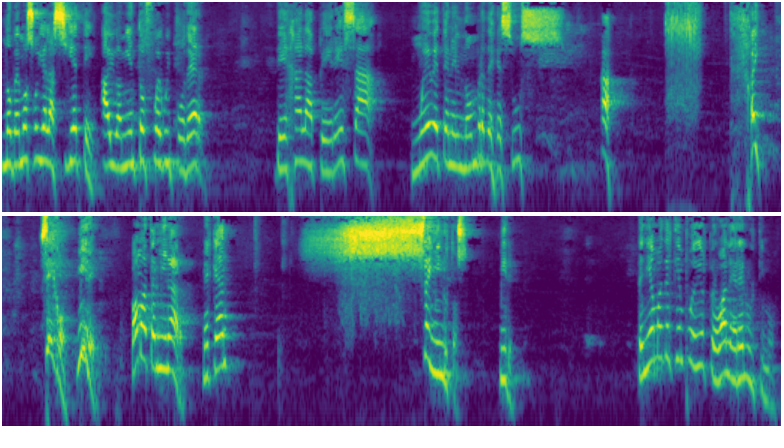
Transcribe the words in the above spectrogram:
Nos vemos hoy a las siete. Ayudamiento, fuego y poder. Deja la pereza. Muévete en el nombre de Jesús. Ah. ¡Ay! Sigo. Mire, vamos a terminar. Me quedan seis minutos. Mire. Tenía más del tiempo de Dios, pero va a leer el último.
